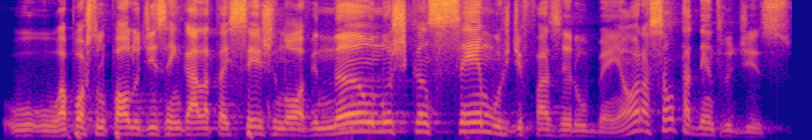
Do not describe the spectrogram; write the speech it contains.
O, o apóstolo Paulo diz em Gálatas 6,9: Não nos cansemos de fazer o bem. A oração está dentro disso.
